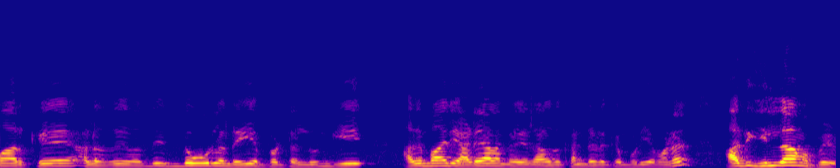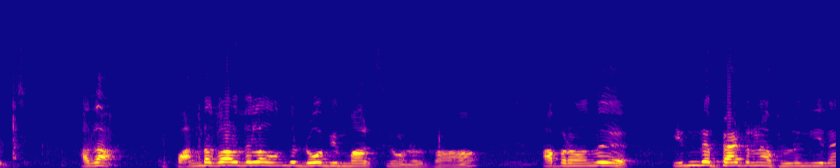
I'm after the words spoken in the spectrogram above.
மார்க்கு அல்லது வந்து இந்த ஊரில் நெய்யப்பட்ட லுங்கி அது மாதிரி அடையாளங்கள் ஏதாவது கண்டெடுக்க முடியாமல் அது இல்லாமல் போயிடுச்சு. அதான். இப்போ அந்த காலத்தில் வந்து டோபி மார்க்ஸ்னு ஒன்று இருக்கும். அப்புறம் வந்து இந்த பேட்டர்ன் ஆஃப் லுங்கினா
